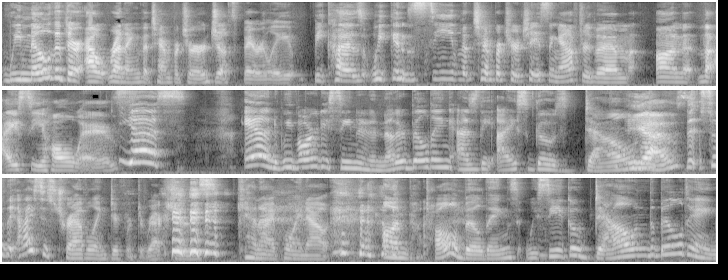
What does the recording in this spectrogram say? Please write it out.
we know that they're outrunning the temperature just barely because we can see the temperature chasing after them on the icy hallways Yes. And we've already seen in another building as the ice goes down. Yes. The- so the ice is traveling different directions, can I point out. On tall buildings, we see it go down the building,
